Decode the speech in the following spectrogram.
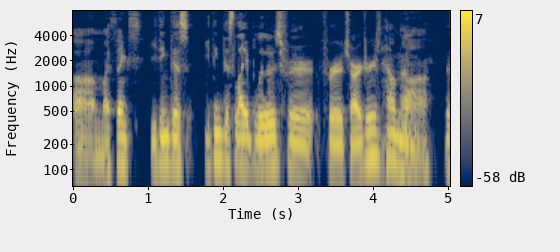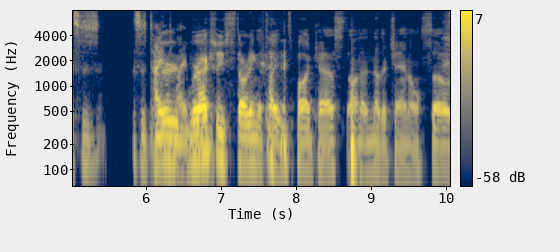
um, I think you think this you think this light blues for for Chargers? Hell no. Nah. This is this is Titan we're, we're actually starting a Titans podcast on another channel, so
